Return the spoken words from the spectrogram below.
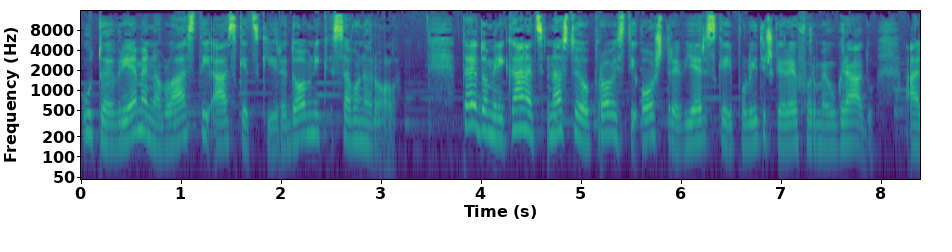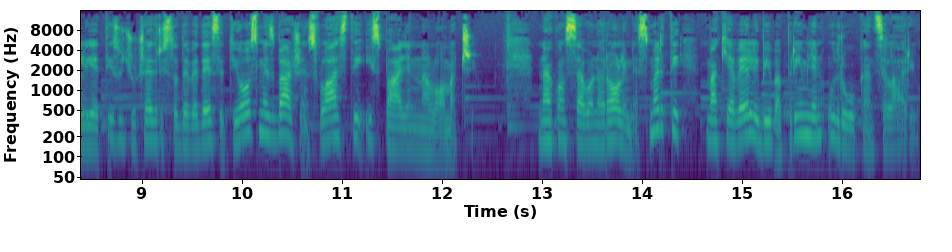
U to je vrijeme na vlasti asketski redovnik Savonarola. Taj je Dominikanac nastojao provesti oštre vjerske i političke reforme u gradu, ali je 1498. zbačen s vlasti i spaljen na lomači. Nakon Savonaroline smrti, Machiavelli biva primljen u drugu kancelariju.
